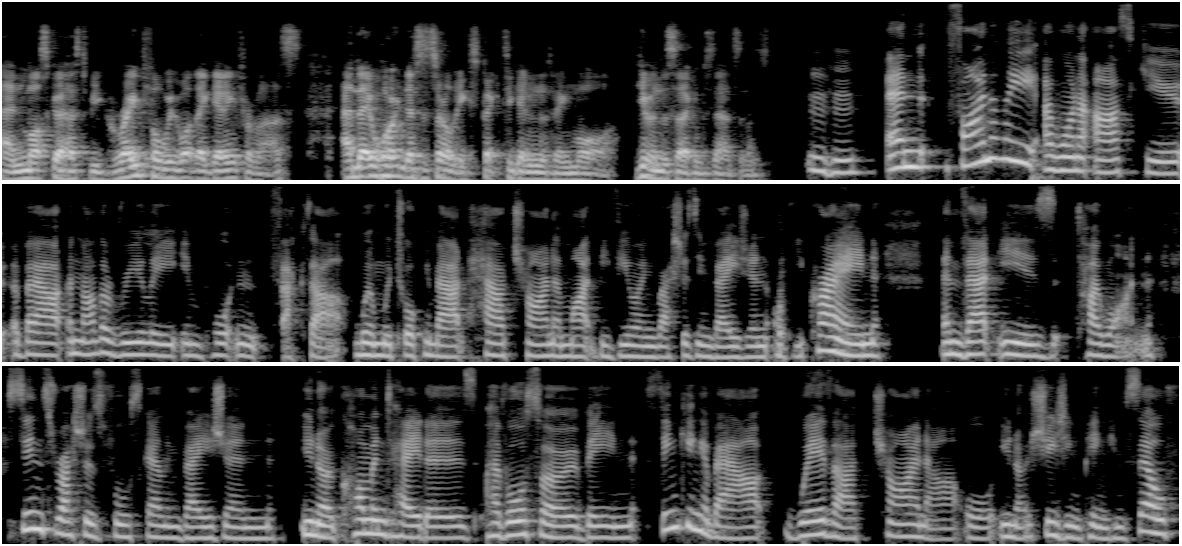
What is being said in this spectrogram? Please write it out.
And Moscow has to be grateful with what they're getting from us. And they won't necessarily expect to get anything more, given the circumstances. Mm-hmm. And finally, I want to ask you about another really important factor when we're talking about how China might be viewing Russia's invasion of Ukraine, and that is Taiwan. Since Russia's full scale invasion, you know, commentators have also been thinking about whether China or, you know, Xi Jinping himself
